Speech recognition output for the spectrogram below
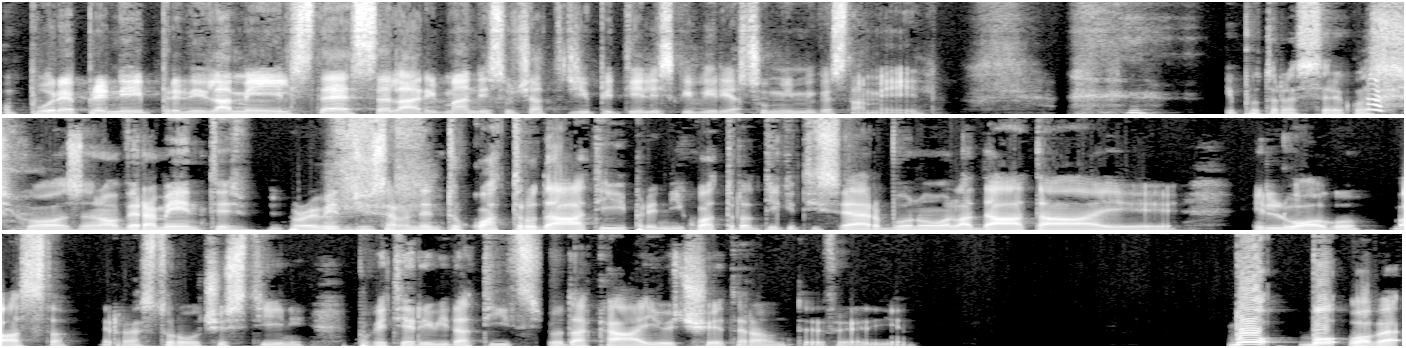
Oppure prendi, prendi, la mail stessa, la rimandi su chat GPT e gli scrivi riassumimi questa mail. Potrà essere qualsiasi cosa, no? Veramente, probabilmente ci saranno dentro quattro dati, prendi i quattro dati che ti servono, la data e il luogo, basta. Il resto lo cestini. Poi ti arrivi da Tizio, da Caio, eccetera, non te ne frega niente. Boh, boh, vabbè.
